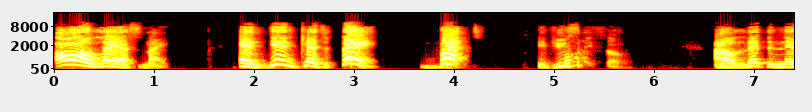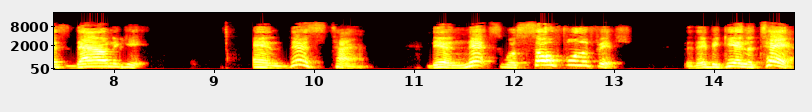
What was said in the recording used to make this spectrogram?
all last night and didn't catch a thing. But if you say so, I'll let the nets down again. And this time, their nets were so full of fish that they began to tear.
